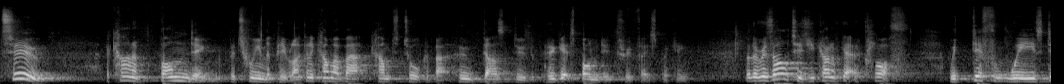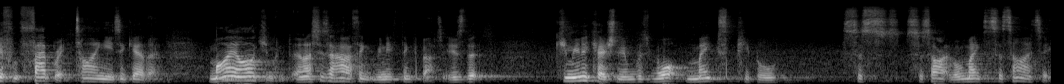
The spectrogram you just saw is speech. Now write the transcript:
too, a kind of bonding between the people. I'm going to come, about, come to talk about who, does do, who gets bonded through Facebooking. But the result is you kind of get a cloth with different weaves, different fabric tying you together. My argument, and this is how I think we need to think about it, is that communication was what makes people society, what makes society.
